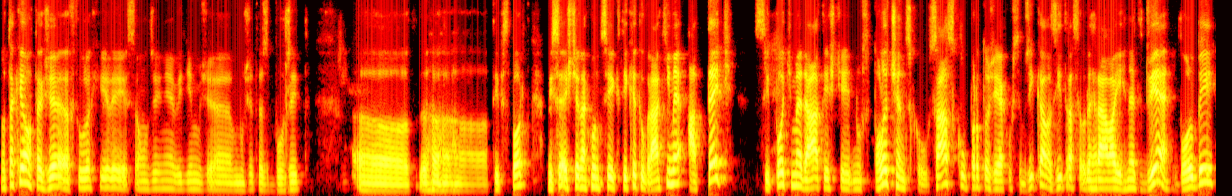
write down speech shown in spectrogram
No tak jo, takže v tuhle chvíli samozřejmě vidím, že můžete zbořit uh, uh, typ sport. My se ještě na konci k tiketu vrátíme a teď si pojďme dát ještě jednu společenskou sázku, protože, jak už jsem říkal, zítra se odehrávají hned dvě volby.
